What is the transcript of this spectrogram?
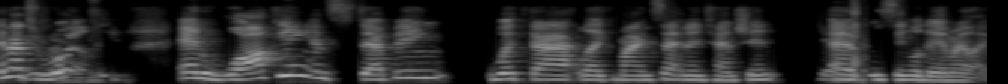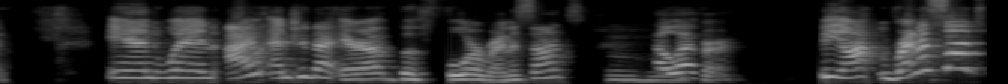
And that's royalty. And walking and stepping with that like mindset and intention yeah. every single day of my life. And when I entered that era before Renaissance, Mhm. however, beyond Renaissance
